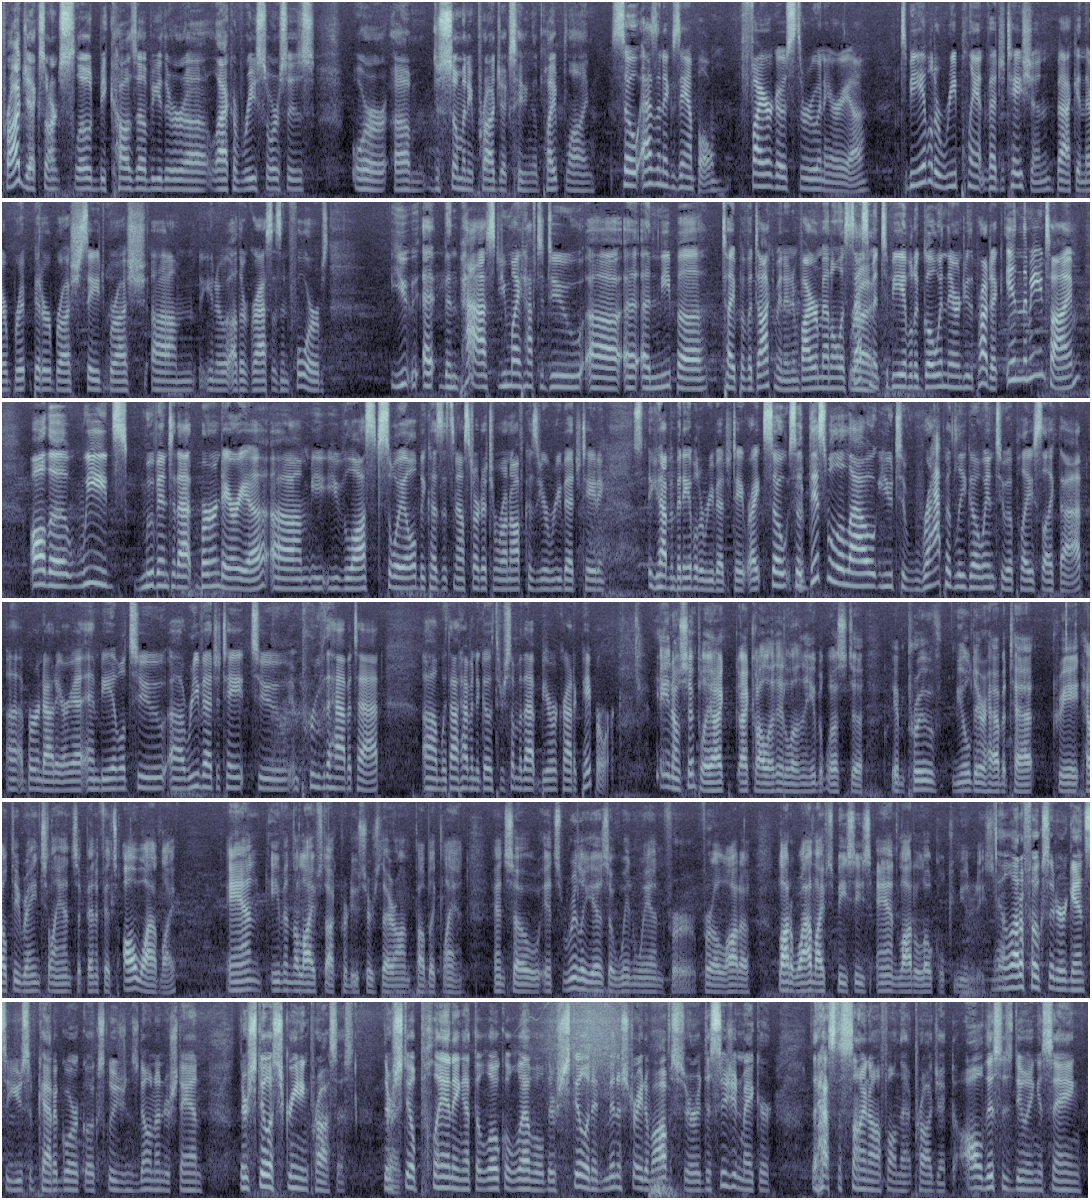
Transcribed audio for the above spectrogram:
projects aren't slowed because of either uh, lack of resources or um, just so many projects hitting the pipeline. So, as an example, fire goes through an area. To be able to replant vegetation back in there, bitterbrush, sagebrush, um, you know, other grasses and forbs, you at, in the past you might have to do uh, a, a NEPA type of a document, an environmental assessment, to be able to go in there and do the project. In the meantime, all the weeds move into that burned area. Um, you, you've lost soil because it's now started to run off because you're revegetating. You haven't been able to revegetate, right? So, so this will allow you to rapidly go into a place like that, uh, a burned out area, and be able to uh, revegetate to improve the habitat. um, without having to go through some of that bureaucratic paperwork. You know, simply, I, I call it it'll enable us to improve mule deer habitat, create healthy rangelands that benefits all wildlife, and even the livestock producers there on public land. And so it really is a win-win for, for a lot of lot of wildlife species and a lot of local communities. Yeah, a lot of folks that are against the use of categorical exclusions don't understand there's still a screening process. There's Right. still planning at the local level. There's still an administrative officer, a decision maker that has to sign off on that project. All this is doing is saying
